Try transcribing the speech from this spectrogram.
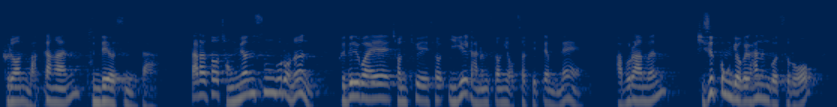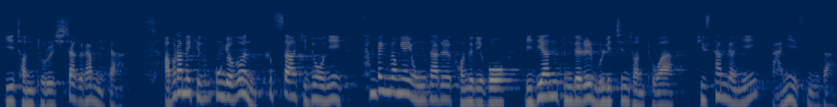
그런 막강한 군대였습니다. 따라서 정면 승부로는 그들과의 전투에서 이길 가능성이 없었기 때문에 아브라함은 기습 공격을 하는 것으로 이 전투를 시작을 합니다. 아브라함의 기습 공격은 흡사 기드온이 300명의 용사를 거느리고 미디안 군대를 물리친 전투와 비슷한 면이 많이 있습니다.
